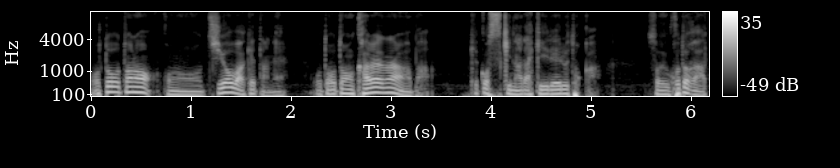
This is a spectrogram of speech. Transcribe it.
弟のこの血を分けたね弟の体ならば結構好きなだけ入れるとかそういうことがあっ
